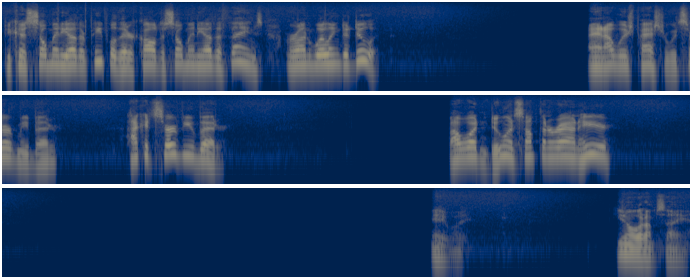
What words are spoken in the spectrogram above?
because so many other people that are called to so many other things are unwilling to do it. Man, I wish Pastor would serve me better. I could serve you better. If I wasn't doing something around here, Anyway, you know what I'm saying.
